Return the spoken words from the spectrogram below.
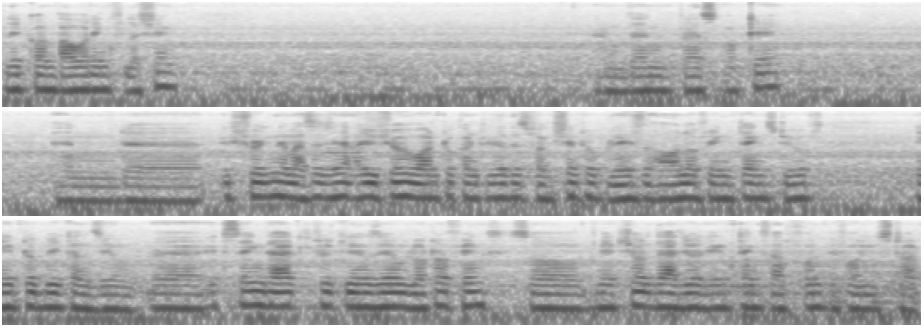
Click on power ink flushing and then press ok. And uh, it's showing the message here are you sure you want to continue this function to place all of ink tanks tubes need to be consumed? Uh, it's saying that it will consume a lot of things so make sure that your ink tanks are full before you start.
